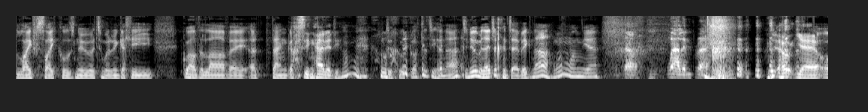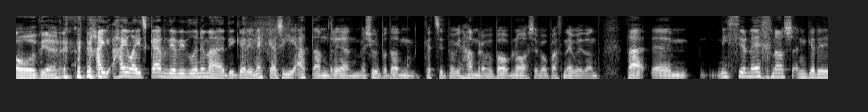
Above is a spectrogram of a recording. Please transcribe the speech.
life cycles nhw, a ti'n bod yn gallu gweld y lafau a dangos i'n nghered i, oh, dwi'n gwybod gota ti hynna. Dyn nhw'n mynd edrych yn debyg, na, mm, yeah. No, well impressed. oh, yeah, oedd, yeah. Hi highlights garddio fi flwyddyn yma ydi gyrru negas i Adam Drian. Mae'n siŵr bod o'n gytid bod fi'n hamro fo bob nos efo bath newydd, ond dda, um, neithiwr neu echnos yn gyrru...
